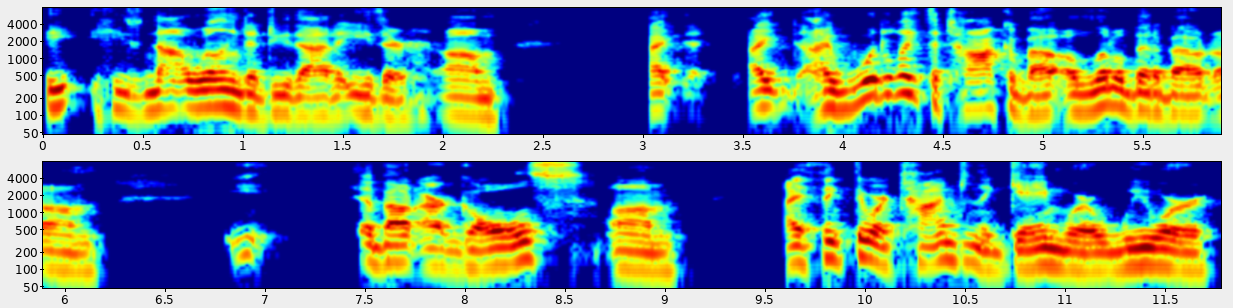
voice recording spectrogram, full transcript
he he's not willing to do that either. Um, I I I would like to talk about a little bit about um about our goals. Um, I think there were times in the game where we were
